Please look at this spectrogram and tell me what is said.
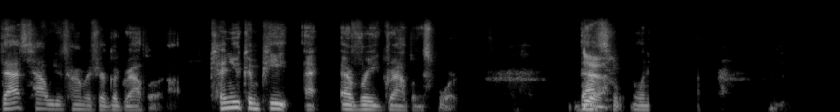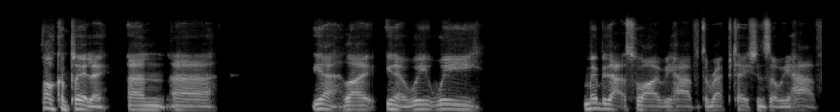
that's how we determine if you're a good grappler or not. Can you compete at every grappling sport? That's yeah. when. Oh, completely. And uh, yeah, like you know, we we maybe that's why we have the reputations that we have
